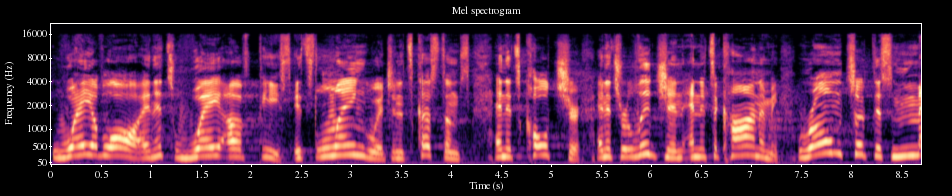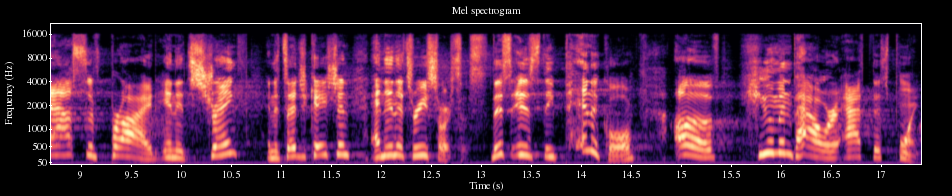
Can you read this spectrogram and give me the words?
way of law and its way of peace, its language and its customs and its culture and its religion and its economy. Rome took this massive pride in its strength, in its education, and in its resources. This is the pinnacle of human power at this point.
